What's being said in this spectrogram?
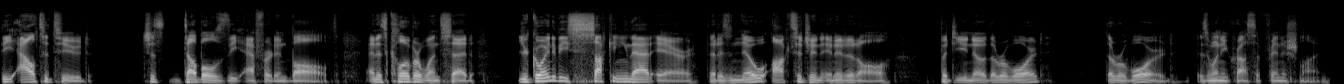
The altitude just doubles the effort involved. And as Chlouber once said, you're going to be sucking that air that has no oxygen in it at all. But do you know the reward? The reward is when you cross the finish line.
